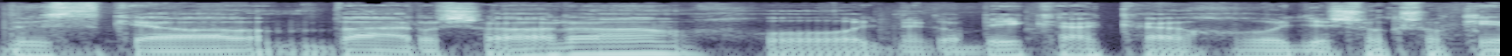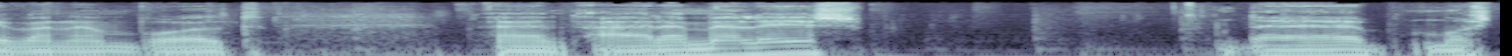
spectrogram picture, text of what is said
büszke a város arra, hogy meg a BKK, hogy sok-sok éve nem volt eh, áremelés, de most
